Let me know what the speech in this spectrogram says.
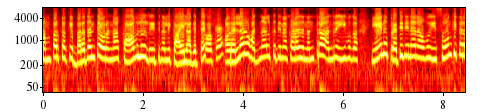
ಸಂಪರ್ಕಕ್ಕೆ ಬರದಂತೆ ಅವರನ್ನ ಕಾವಲು ರೀತಿನಲ್ಲಿ ಕಾಯಲಾಗುತ್ತೆ. ಅವರೆಲ್ಲರೂ ಹದಿನಾಲ್ಕು ದಿನ ಕಳೆದ ನಂತರ ಅಂದ್ರೆ ಇವಾಗ ಏನು ಪ್ರತಿದಿನ ನಾವು ಈ ಸೋಂಕಿತರ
